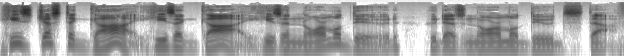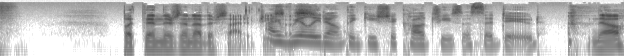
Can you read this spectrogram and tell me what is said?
He's just a guy. He's a guy. He's a normal dude who does normal dude stuff. But then there's another side of Jesus. I really don't think you should call Jesus a dude. no.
